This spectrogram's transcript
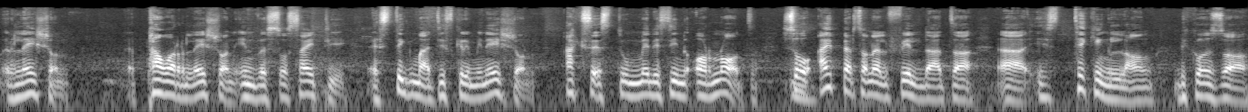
relation, uh, power relation in the society, stigma, discrimination, access to medicine or not. So I personally feel that uh, uh, it's taking long because uh,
